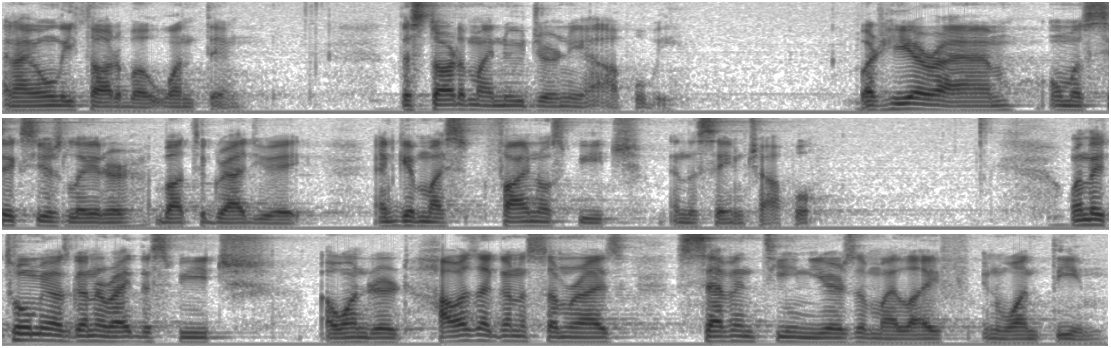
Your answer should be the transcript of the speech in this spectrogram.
and I only thought about one thing the start of my new journey at Appleby. But here I am, almost six years later, about to graduate and give my final speech in the same chapel. When they told me I was going to write the speech, I wondered how was I going to summarize 17 years of my life in one theme?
